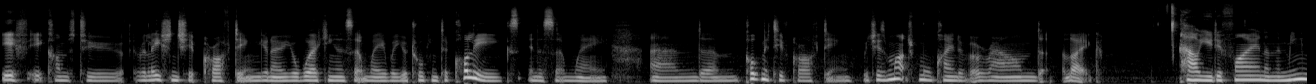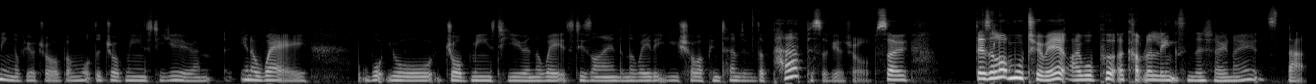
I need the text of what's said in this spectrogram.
if it comes to relationship crafting, you know, you're working in a certain way where you're talking to colleagues in a certain way, and um, cognitive crafting, which is much more kind of around like how you define and the meaning of your job and what the job means to you, and in a way, what your job means to you and the way it's designed and the way that you show up in terms of the purpose of your job. So there's a lot more to it. I will put a couple of links in the show notes that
